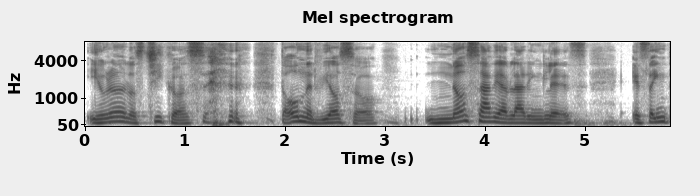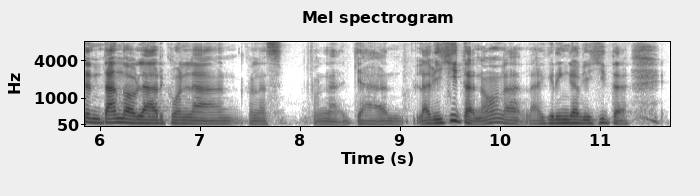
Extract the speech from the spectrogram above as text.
Y uno de los chicos, todo nervioso, no sabe hablar inglés, está intentando hablar con la, con las con la, ya, la viejita, ¿no? La, la gringa viejita.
